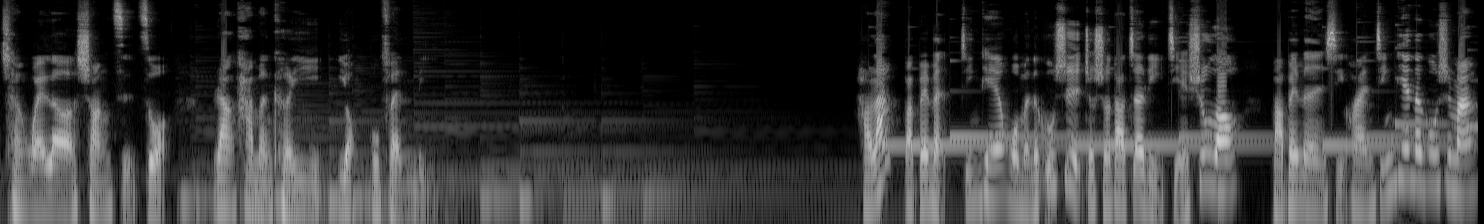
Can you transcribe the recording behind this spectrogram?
成为了双子座，让他们可以永不分离。好啦，宝贝们，今天我们的故事就说到这里结束喽。宝贝们喜欢今天的故事吗？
